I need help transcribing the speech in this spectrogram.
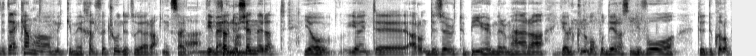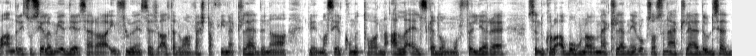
det där kan ha mycket med självförtroendet att göra. Exakt, Ja. det är Ifall du man. känner att jag, jag är inte, I don't deserve to be here med de här. Jag vill kunna vara på deras nivå. Du, du kollar på andra i sociala medier, så här, influencers, allt de har värsta fina kläderna. Man ser kommentarerna, alla älskar dem, de har följare. Sen du kollar Abo, hon har de här kläderna, jag vill också ha såna här kläder. Och det är så här,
